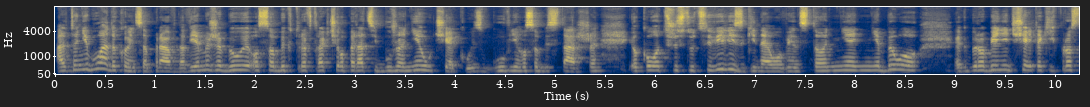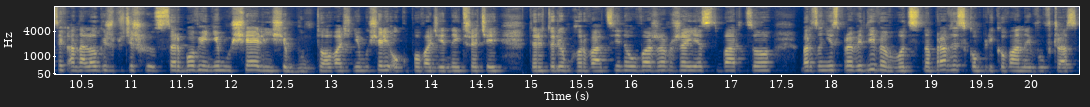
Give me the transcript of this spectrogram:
ale to nie była do końca prawda. Wiemy, że były osoby, które w trakcie operacji Burza nie uciekły, głównie osoby starsze i około 300 cywili zginęło, więc to nie, nie było jakby robienie dzisiaj takich prostych analogii, że przecież Serbowie nie musieli się buntować, nie musieli okupować jednej trzeciej terytorium Chorwacji, no uważam, że jest bardzo, bardzo niesprawiedliwe wobec naprawdę skomplikowanej wówczas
